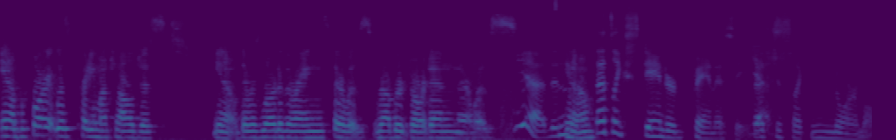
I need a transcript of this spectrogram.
You know, before it was pretty much all just, you know, there was Lord of the Rings, there was Robert Jordan, there was Yeah, then You know? that's like standard fantasy. That's just like normal.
